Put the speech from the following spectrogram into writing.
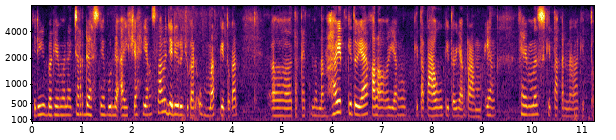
Jadi bagaimana cerdasnya Bunda Aisyah yang selalu jadi rujukan umat gitu kan uh, terkait tentang haid gitu ya kalau yang kita tahu gitu yang ram yang famous kita kenal gitu.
